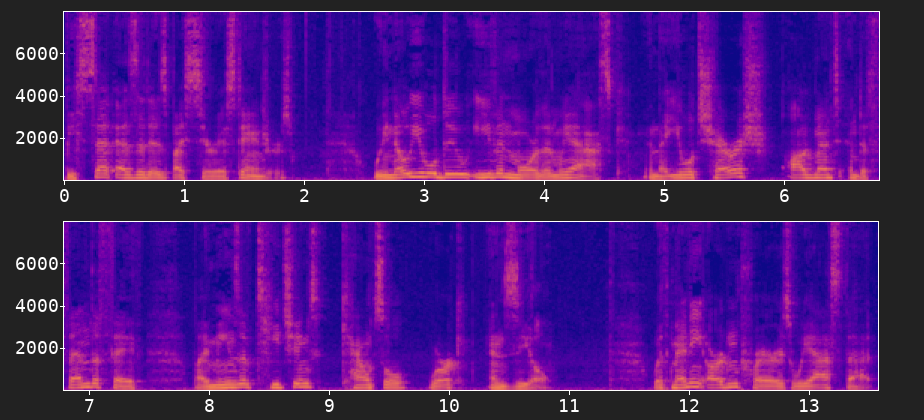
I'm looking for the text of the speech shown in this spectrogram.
beset as it is by serious dangers. We know you will do even more than we ask, and that you will cherish, augment, and defend the faith by means of teachings, counsel, work, and zeal. With many ardent prayers, we ask that,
